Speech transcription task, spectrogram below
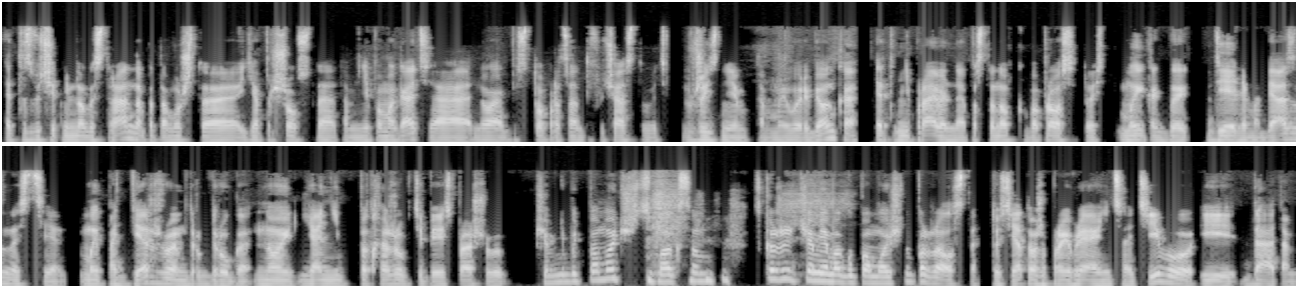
это звучит немного странно, потому что я пришел сюда там не помогать, а ну как бы сто процентов участвовать в жизни там моего ребенка. Это неправильная постановка вопроса. То есть мы как бы делим обязанности, мы поддерживаем друг друга, но я не подхожу к тебе и спрашиваю, чем-нибудь помочь с Максом? Скажи, чем я могу помочь? Ну, пожалуйста. То есть я тоже проявляю инициативу, и да, там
